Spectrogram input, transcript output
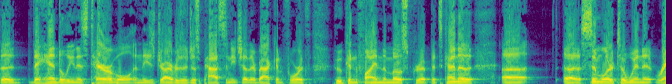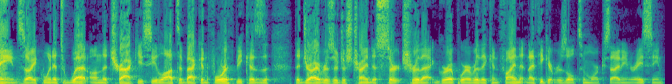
the the handling is terrible and these drivers are just passing each other back and forth who can find the most grip it's kind of uh uh, similar to when it rains. Like when it's wet on the track, you see lots of back and forth because the, drivers are just trying to search for that grip wherever they can find it. And I think it results in more exciting racing,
